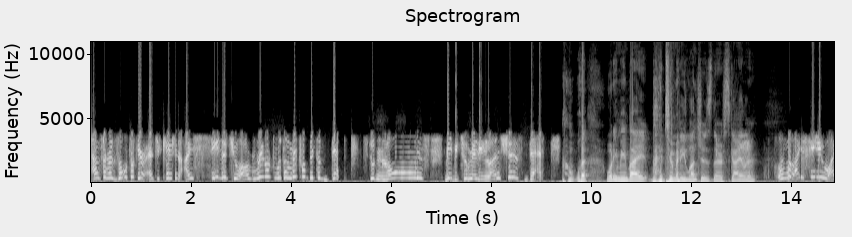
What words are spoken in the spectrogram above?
as a result of your education, I see that you are riddled with a little bit of debt. Student loans, maybe too many lunches, debt. what What do you mean by by too many lunches there, Skyler? Well, I see you. I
